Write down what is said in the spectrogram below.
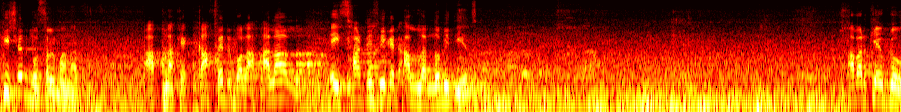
কিসের মুসলমান আপনি? আপনাকে কাফের বলা হালাল, এই সার্টিফিকেট আল্লাহ নবী দিয়েছেন। আবার কেউ কেউ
